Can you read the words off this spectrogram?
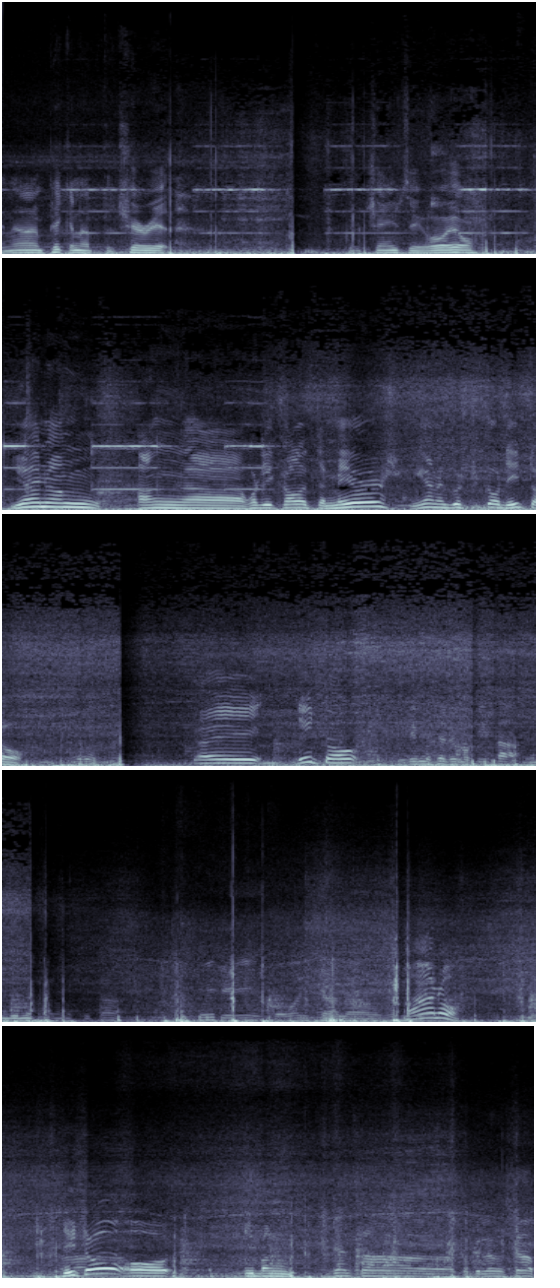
Okay, now I'm picking up the chariot. We change the oil. Yan ang, ang uh, what do you call it, the mirrors? Yan ang gusto ko dito. Kay dito, Hindi masyado makita. hindi siya makita. Pwede, gawan siya ng... Ano? Dito o ibang Diyan sa kabilang shop.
